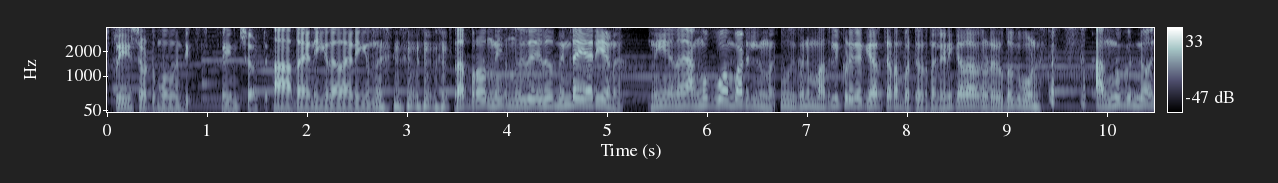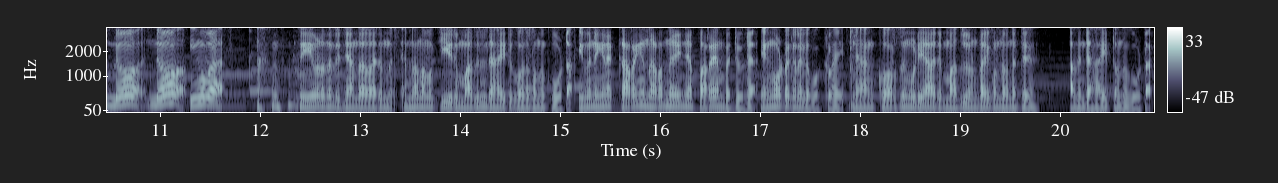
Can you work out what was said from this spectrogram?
സ്ക്രീൻഷോട്ട് മൂവ്മെന്റ് സ്ക്രീൻഷോട്ട് ആ അതാ എണീക്കുന്നത് അതാ എണീക്കുന്നത് എടാ ബ്രോ ഇത് നിന്റെ ഏരിയയാണ് നീ അങ്ങ് പോകാൻ പാടില്ലെന്ന് ഓ ഇവന് മതിലിൽ കൂടെ ഒക്കെ കയറി ചാടാൻ പറ്റുമായിരുന്നല്ലോ എനിക്കത് അറിഞ്ഞൂടെ. ഇതൊക്കെ പോണു. അങ്ങ് നോ നോ നോ ഇങ്ങ് നീ ഇവിടെ നിന്നില്ല ഞാൻ എന്താ വരുന്നത് എന്നാൽ നമുക്ക് ഈ ഒരു മതിലിന്റെ ഹൈറ്റ് കുറച്ചൊന്ന് കൂട്ടാം. ഇവൻ ഇങ്ങനെ കറങ്ങി നടന്നു കഴിഞ്ഞാൽ പറയാൻ പറ്റൂല. എങ്ങോട്ടെങ്കിലൊക്കെ പൊക്കളായി ഞാൻ കുറച്ചും കൂടി ആ ഒരു മതിൽ ഉണ്ടായിക്കൊണ്ട് വന്നിട്ട് അതിന്റെ ഹൈറ്റ് ഒന്ന് കൂട്ടാം.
